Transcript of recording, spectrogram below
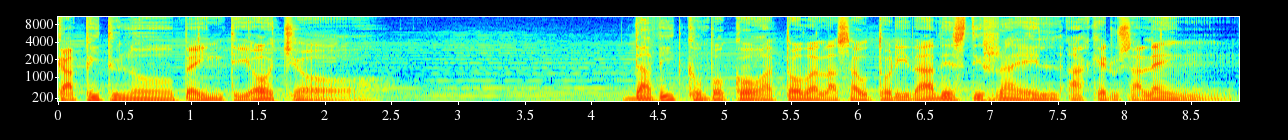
Capítulo 28 David convocó a todas las autoridades de Israel a Jerusalén,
